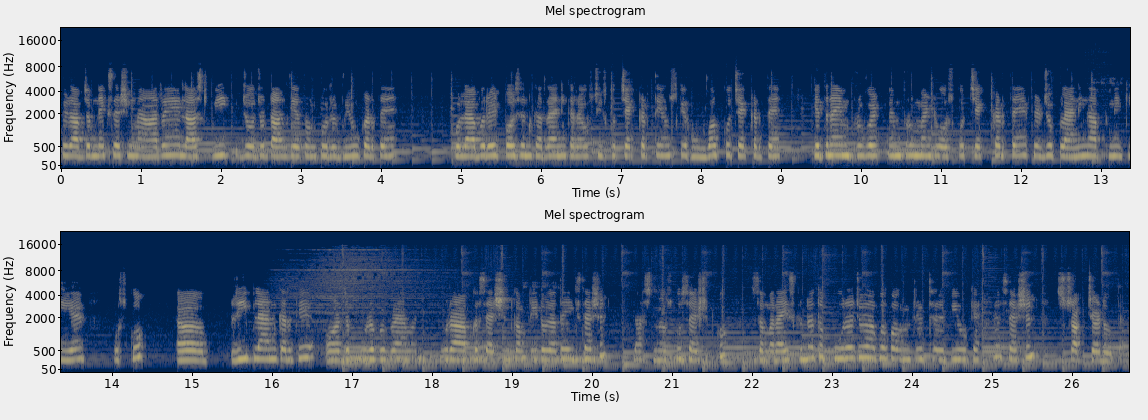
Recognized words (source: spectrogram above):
फिर आप जब नेक्स्ट सेशन में आ रहे हैं लास्ट वीक जो जो टास्क दिया था उनको रिव्यू करते हैं। कोलैबोरेट पर्सन कर रहा है, नहीं कर रहा है, उस चीज़ को चेक करते हैं, उसके होमवर्क को चेक करते हैं। कितना इम्प्रूवमेंट हुआ उसको चेक करते हैं। फिर जो प्लानिंग आपने की है, उसको रीप्लान करके और जब पूरा प्रोग्राम पूरा आपका सेशन कंप्लीट हो जाता है, एक सेशन लास्ट में उसको सेशन को समराइज करना तो पूरा जो है आपका कॉग्निटिव थेरेपी वो क्या है सेशन स्ट्रक्चर्ड होता है।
